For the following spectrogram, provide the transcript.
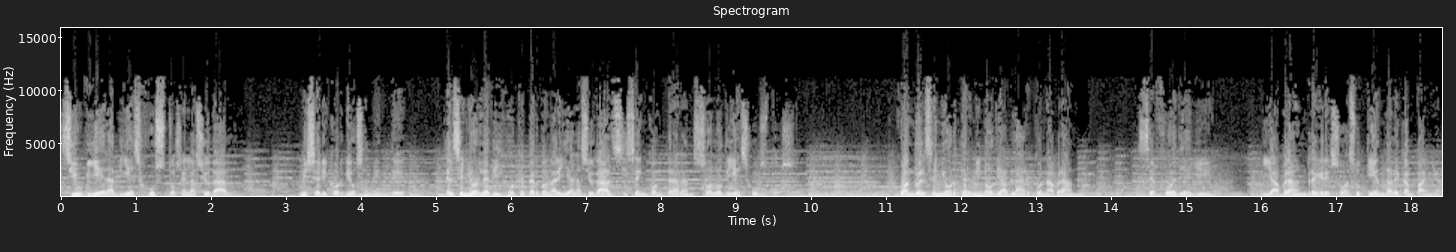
si hubiera diez justos en la ciudad. Misericordiosamente, el Señor le dijo que perdonaría la ciudad si se encontraran solo diez justos. Cuando el Señor terminó de hablar con Abraham, se fue de allí y Abraham regresó a su tienda de campaña.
